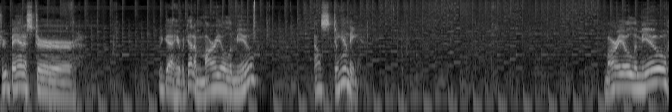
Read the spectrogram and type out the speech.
Drew Bannister. We got here. We got a Mario Lemieux. Outstanding. Mario Lemieux.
